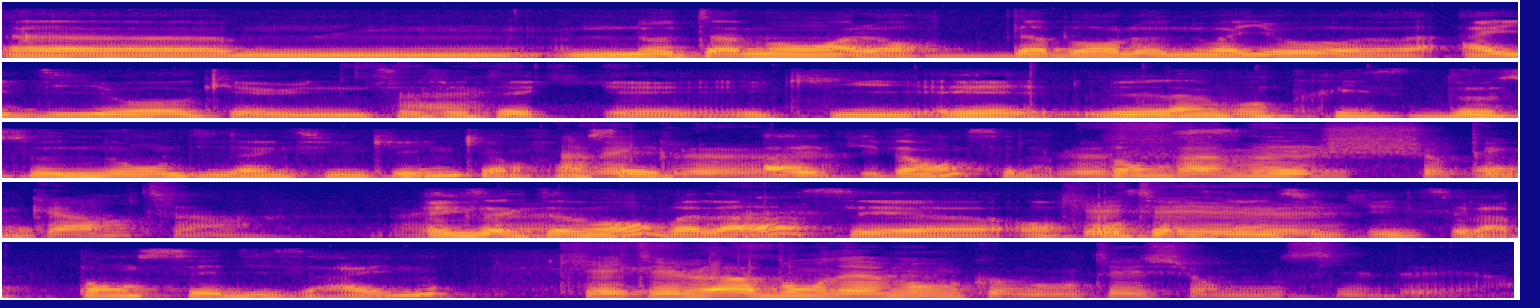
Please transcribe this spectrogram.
euh, notamment, alors d'abord le noyau euh, IDEO, qui est une société qui est, qui est l'inventrice de ce nom Design Thinking, qui en français n'est pas évident, c'est la le pensée. fameux shopping cart. Hein, Exactement, voilà, c'est euh, en français Design Thinking, c'est la pensée design. Qui a été là abondamment commenté sur mon site d'ailleurs.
